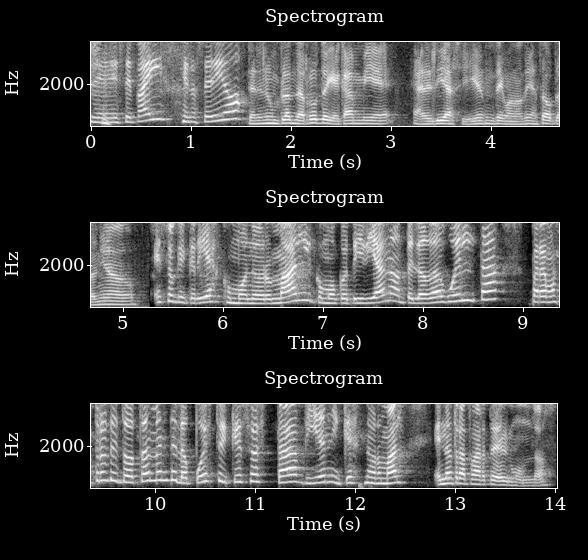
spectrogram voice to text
de ese país que no se dio. Tener un plan de ruta y que cambie al día siguiente cuando tienes todo planeado. Eso que creías como normal, como cotidiano, te lo da vuelta para mostrarte totalmente lo opuesto y que eso está bien y que es normal en otra parte del mundo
